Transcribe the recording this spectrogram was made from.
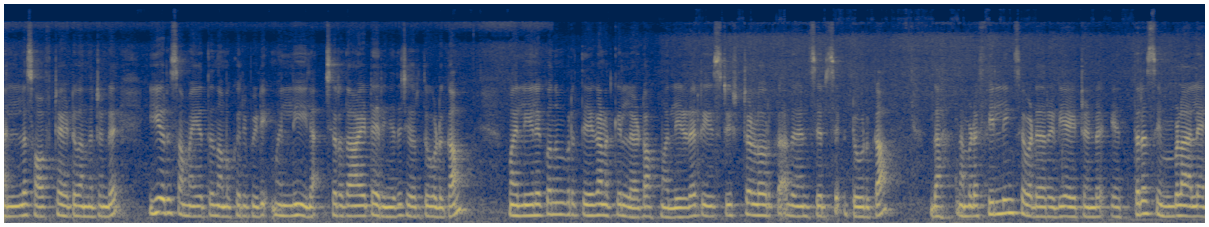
നല്ല സോഫ്റ്റ് ആയിട്ട് വന്നിട്ടുണ്ട്. ഈ ഒരു സമയത്ത് നമുക്കൊരു പിടി മല്ലിയില ചെറുതായിട്ട് അരിഞ്ഞത് ചേർത്ത് കൊടുക്കാം. മല്ലിയിലക്കൊന്നും പ്രത്യേക കണക്കില്ല കേട്ടോ. മല്ലിയുടെ ടേസ്റ്റ് ഇഷ്ടമുള്ളവർക്ക് അതിനനുസരിച്ച് ഇട്ട് കൊടുക്കാം. ദാ നമ്മുടെ ഫില്ലിങ്സ് ഇവിടെ റെഡി ആയിട്ടുണ്ട്. എത്ര സിമ്പിളാല്ലേ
